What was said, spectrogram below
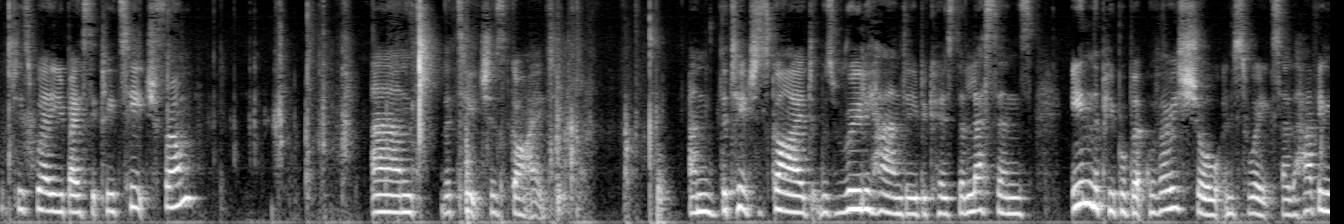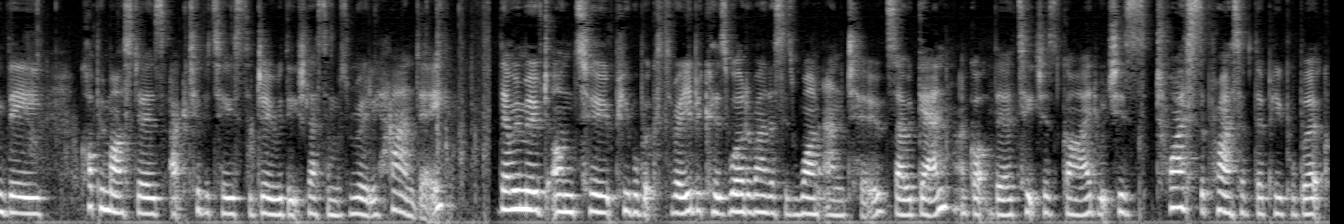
which is where you basically teach from. And the Teacher's Guide. And the Teacher's Guide was really handy because the lessons in the Pupil Book were very short and sweet. So having the Copymaster's activities to do with each lesson was really handy. Then we moved on to Pupil Book 3 because World Around Us is 1 and 2. So again, I got the Teacher's Guide, which is twice the price of the Pupil Book,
